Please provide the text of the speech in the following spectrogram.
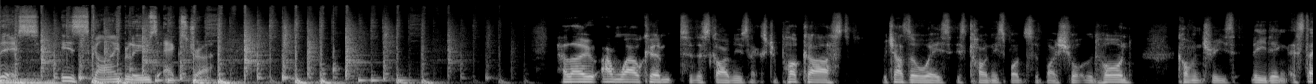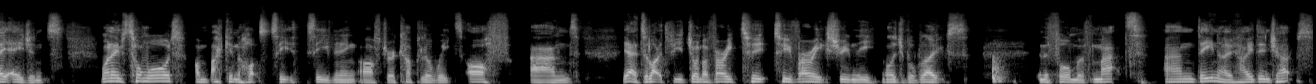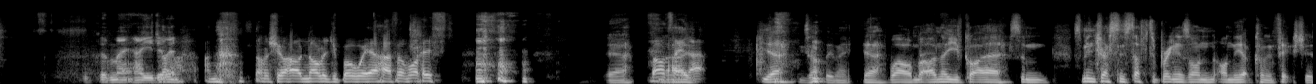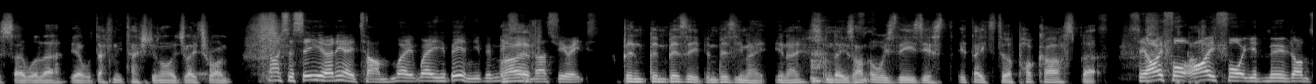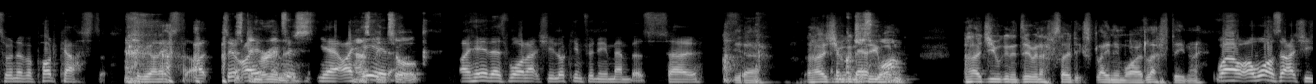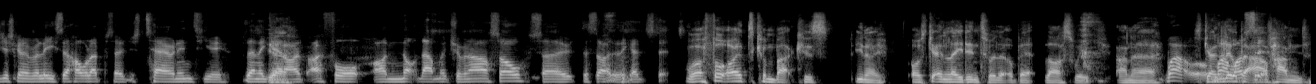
This is Sky Blues Extra. Hello and welcome to the Sky Blues Extra podcast, which, as always, is kindly sponsored by Shortland Horn, Coventry's leading estate agents. My name's Tom Ward. I'm back in the hot seat this evening after a couple of weeks off, and yeah, delighted to be joined by very two two very extremely knowledgeable blokes in the form of Matt and Dino. How you doing, chaps? Good mate, how you doing? I'm not, not sure how knowledgeable we are, if I'm honest. Yeah, But I'll take No, that. Yeah, exactly, mate. Yeah, well, I know you've got uh, some some interesting stuff to bring us on on the upcoming fixtures, so we'll uh, yeah, we'll definitely test your knowledge later on. Nice to see you anyway, Tom. Where where you been? You've been missing I've- the last few weeks. Been been busy, been busy, mate. You know, Sundays aren't always the easiest day to do a podcast, but See, I thought I thought you'd moved on to another podcast. To be honest, I, to- I- been to- rumours. yeah, I Has hear. been talk. I hear there's one actually looking for new members. So yeah, I heard you were going to do one. one. I heard you were going to do an episode explaining why I'd left, Dino. Well, I was actually just going to release a whole episode just tearing into you. Then again, Yeah. I, I thought I'm not that much of an arsehole, so decided against it. Well, I thought I had to come back because you know I was getting laid into a little bit last week, and uh, Well, it's getting well, a little I've bit seen- out of hand.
